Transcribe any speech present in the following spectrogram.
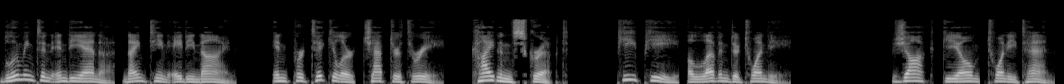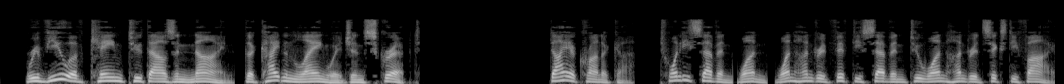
Bloomington, Indiana, 1989. In particular, Chapter 3, Khitan Script pp. 11–20. Jacques, Guillaume 2010. Review of Kane 2009, The Khitan Language and Script. Diachronica. 27 157–165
